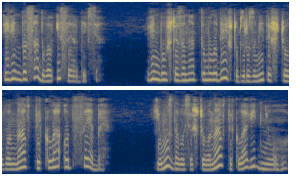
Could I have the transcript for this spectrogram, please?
і він досадував і сердився. Він був ще занадто молодий, щоб зрозуміти, що вона втекла від себе. Йому здалося, що вона втекла від нього.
